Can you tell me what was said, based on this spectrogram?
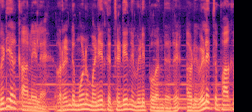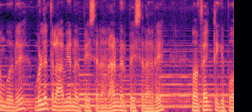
விடியற் காலையில் ஒரு ரெண்டு மூணு மணிக்கு திடீர்னு விழிப்பு வந்தது. அப்படி விழித்து பார்க்கும்போது உள்ளத்தில் ஆவியனர் பேசுகிறார் ஆண்டவர் பேசுகிறாரு உன் ஃபேக்ட்ரிக்கு போ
